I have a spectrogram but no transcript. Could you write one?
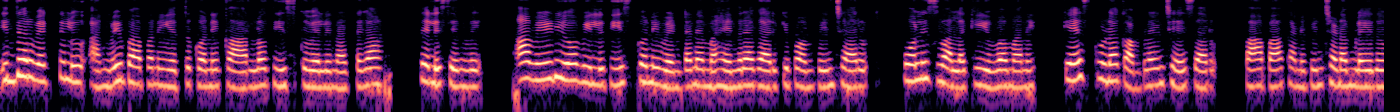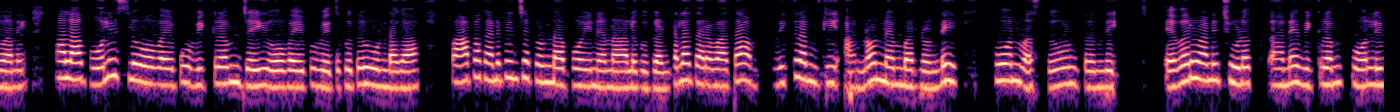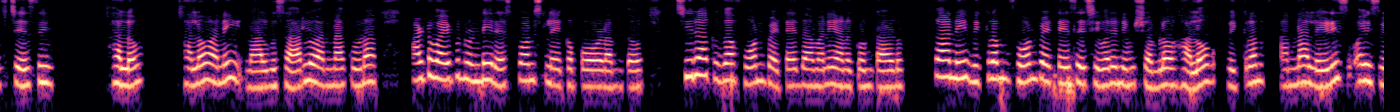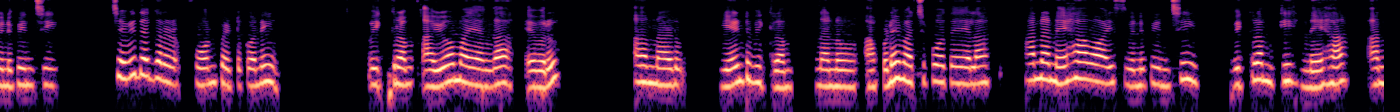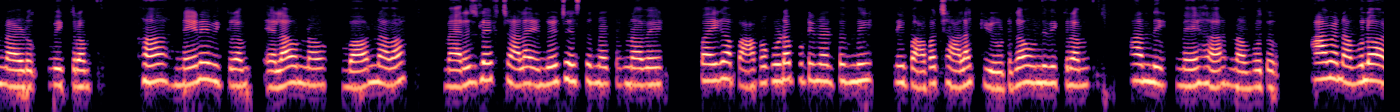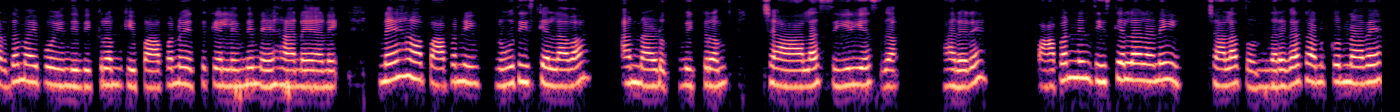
ఇద్దరు వ్యక్తులు అన్వి పాపని ఎత్తుకొని కార్‌లో తీసుకువెళ్ళినట్టుగా తెలిసింది. ఆ వీడియో వీళ్ళు తీసుకొని వెంటనే మహేంద్ర గారికి పంపించారు. పోలీస్ వాళ్ళకి ఇవ్వమని. కేస్ కూడా కంప్లైంట్ చేశారు. పాప కనిపించడం లేదు అని. అలా పోలీసులు ఓవైపు, విక్రమ్, జై ఓవైపు వెతుకుతూ ఉండగా పాప కనిపించకుండా పోయిన నాలుగు గంటల తర్వాత విక్రమ్‌కి అన్‌నోన్ నెంబర్ నుండి ఫోన్ వస్తూ ఉంటుంది. ఎవరు అని చూడగానే విక్రమ్ ఫోన్ లిఫ్ట్ చేసి హలో! హలో! అని నాలుగు సార్లు అన్నా కూడా అటువైపు నుండి రెస్పాన్స్ లేకపోవడంతో చిరాకుగా ఫోన్ పెట్టేద్దామని అనుకుంటాడు. కానీ విక్రమ్ ఫోన్ పెట్టేసే చివరి నిమిషంలో హలో! విక్రమ్ అన్న లేడీస్ వాయిస్ వినిపించి చెవి దగ్గర ఫోన్ పెట్టుకొని విక్రమ్ అయోమయంగా ఎవరు? అన్నాడు. ఏంటి విక్రమ్! నన్ను అప్పుడే మర్చిపోతే ఎలా? అన్న నేహ వాయిస్ వినిపించి విక్రమ్‌కి నేహా? అన్నాడు విక్రమ్. హా! నేనే విక్రమ్. ఎలా ఉన్నావు బాగున్నావా మ్యారేజ్ లైఫ్ చాలా ఎంజాయ్ చేస్తున్నట్టున్నావే? పైగా పాప కూడా పుట్టినట్టుంది. నీ పాప చాలా క్యూట్‌గా ఉంది విక్రమ్ అంది నేహ నవ్వుతూ. ఆమె నవ్వులో అర్థం అయిపోయింది విక్రమ్‌కి పాపను ఎత్తుకెళ్ళింది నేహానే అని. నేహ పాపని నువ్వు తీసుకెళ్ళావా? అన్నాడు విక్రమ్ చాలా సీరియస్‌గా. అరెరే! పాపని నేను తీసుకెళ్ళాలని చాలా తొందరగా కనుక్కున్నావే.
